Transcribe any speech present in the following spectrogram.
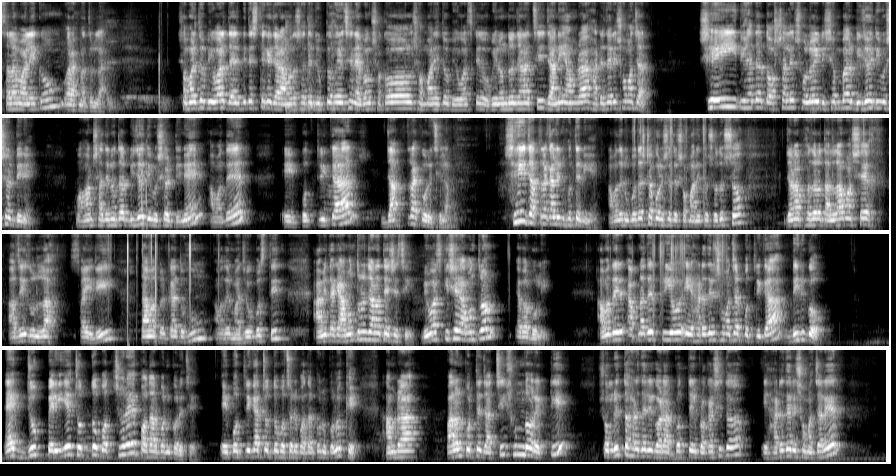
আসসালামু আলাইকুম রহমতুল্লাহ সম্মানিত ভিউয়ার দেশ বিদেশ থেকে যারা আমাদের সাথে যুক্ত হয়েছেন এবং সকল সম্মানিত ভিউয়ার্সকে অভিনন্দন জানাচ্ছি। জানি আমরা হাটেজারি সমাচার। সেই দুই সালের ষোলোই ডিসেম্বর বিজয় দিবসের দিনে, মহান স্বাধীনতার বিজয় দিবসের দিনে আমাদের এই পত্রিকার যাত্রা করেছিলাম। সেই যাত্রাকালীন হতে নিয়ে আমাদের উপদেষ্টা পরিষদের সম্মানিত সদস্য জনাব হজরত আল্লামা শেখ আজিজুল্লাহ সাইদি দামাত বরকাতহুম আমাদের মাঝে উপস্থিত। আমি তাকে আমন্ত্রণ জানাতে এসেছি। বিবাস কিসের আমন্ত্রণ? এবার বলি। আমাদের, আপনাদের প্রিয় এই হাটাজারি সমাচার পত্রিকা দীর্ঘ এক যুগ পেরিয়ে চোদ্দ বছরে পদার্পণ করেছে। এই পত্রিকার চোদ্দ বছরে পদার্পণ উপলক্ষে আমরা পালন করতে যাচ্ছি সুন্দর একটি সমৃদ্ধ হাটাজারি গড়ার প্রত্যয় প্রকাশিত এই হাটাজারি সমাচারের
